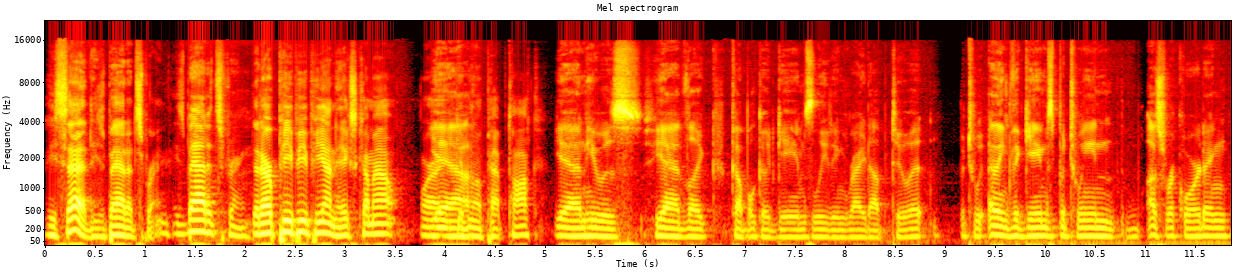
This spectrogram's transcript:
He said he's bad at spring. he's bad at spring. Did our PPP on Hicks come out? Where I Yeah. give him a pep talk. yeah, and he was he had like a couple good games leading right up to it. Between I think the games between us recording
